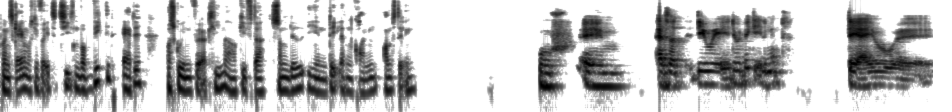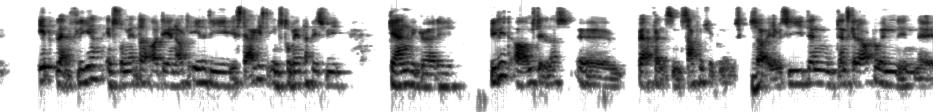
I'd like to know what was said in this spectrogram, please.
på en skala måske fra 1 til 10, sådan, hvor vigtigt er det at skulle indføre klimaafgifter som led i en del af den grønne omstilling? Uh, øh, altså, det er, jo, det er jo et vigtigt element. Det er jo øh, et blandt flere instrumenter, og det er nok et af de stærkeste instrumenter, hvis vi gerne vil gøre det billigt og omstille os. Øh, i hvert fald sådan samfundsøkonomisk. Mm. Så jeg vil sige, den, den skal der op på en, en øh,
